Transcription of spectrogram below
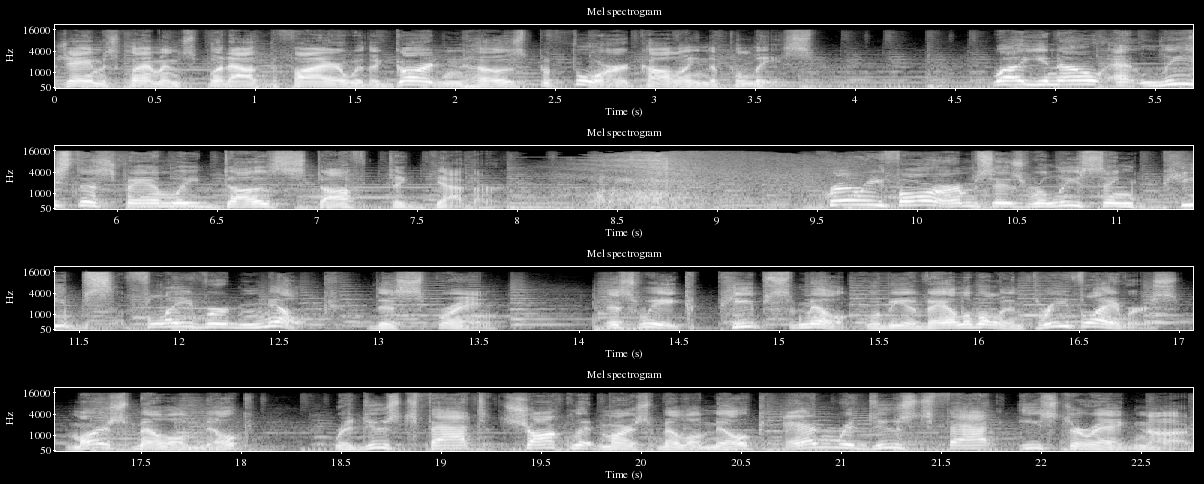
James Clemens put out the fire with a garden hose before calling the police. Well, you know, at least this family does stuff together. Prairie Farms is releasing Peeps-flavored milk this spring. This week, Peeps milk will be available in three flavors – marshmallow milk, reduced-fat chocolate marshmallow milk, and reduced-fat Easter eggnog.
